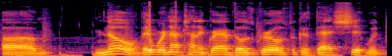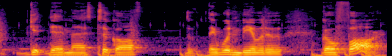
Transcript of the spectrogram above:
um, no, they were not trying to grab those girls because that shit would get them ass took off. They wouldn't be able to go far.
